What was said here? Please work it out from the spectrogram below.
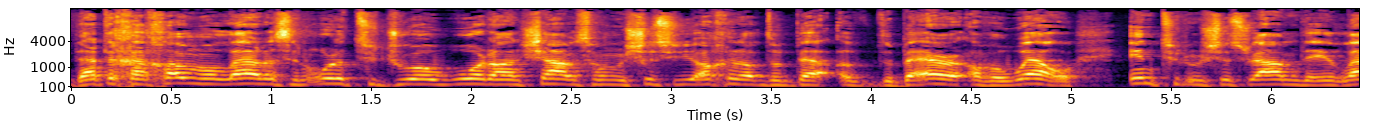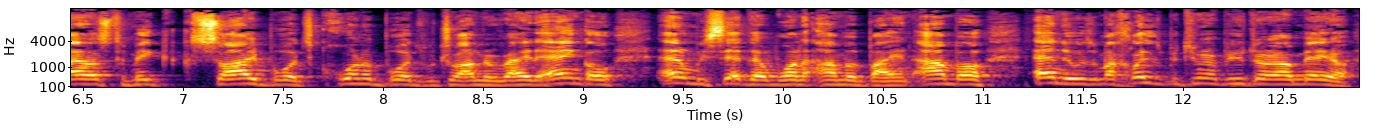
that the Chacham allowed us in order to draw water on Shabbos from Rishis Yachid of the be'er of a well into the Rishis Ram. They allowed us to make sideboards, corner boards, which are on the right angle, and we said that one amma by an amma, and it was a machlekes between Rabbi Yehuda and Rameya.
